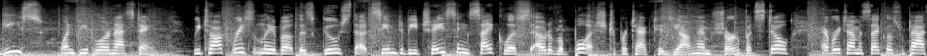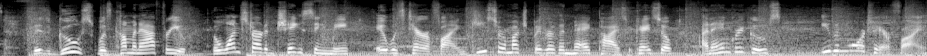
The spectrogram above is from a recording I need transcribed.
Geese when people are nesting. We talked recently about this goose that seemed to be chasing cyclists out of a bush to protect his young, I'm sure, but still, every time a cyclist would pass, this goose was coming after you. The one started chasing me. It was terrifying. Geese are much bigger than magpies, okay? So, an angry goose, even more terrifying.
